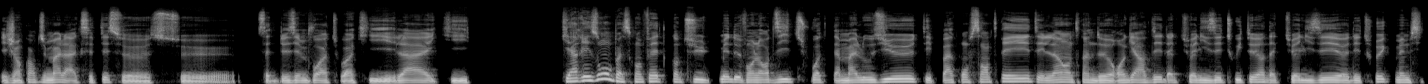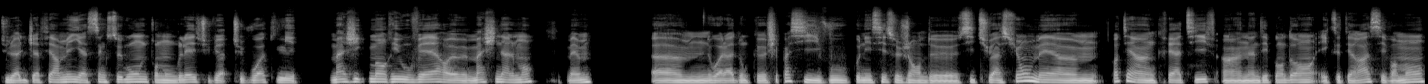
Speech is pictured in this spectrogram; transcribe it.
j'ai encore du mal à accepter ce ce cette deuxième voix tu vois qui est là et qui qui a raison parce qu'en fait quand tu te mets devant l'ordi tu vois que t'as mal aux yeux t'es pas concentré t'es là en train de regarder d'actualiser Twitter d'actualiser euh, des trucs même si tu l'as déjà fermé il y a cinq secondes ton onglet tu, vois- tu vois qu'il est magiquement réouvert euh, machinalement même. Euh, voilà donc euh, je sais pas si vous connaissez ce genre de situation mais quand t'es un créatif un indépendant etc c'est vraiment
